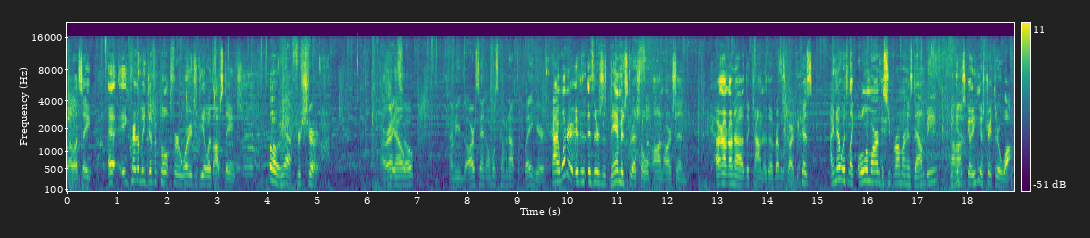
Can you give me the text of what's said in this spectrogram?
well, let's say, uh, incredibly difficult for a Wario to deal with off stage. oh, yeah, for sure. All right, know- so, I mean, the Arsene almost coming out to play here. Now I wonder if, if there's a damage threshold on Arsene, or on, on uh, the counter, the Rebel's Guard, because I know with like Olimar, the super armor on his down B, he Uh-huh. can just go, he can go straight through a walk.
